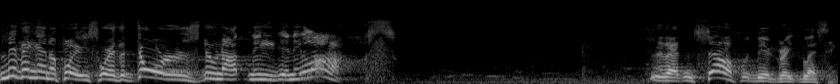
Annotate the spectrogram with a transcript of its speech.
living in a place where the doors do not need any locks. That in itself would be a great blessing.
